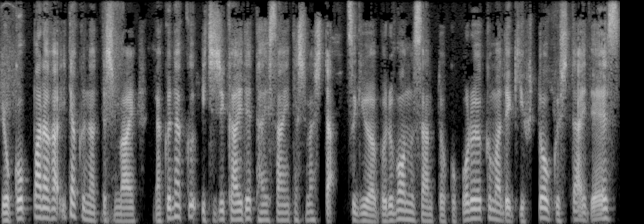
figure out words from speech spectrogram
横っ腹が痛くなってしまい、泣く泣く一次会で退散いたしました。次はブルボンヌさんと心くまでギフトークしたいです。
